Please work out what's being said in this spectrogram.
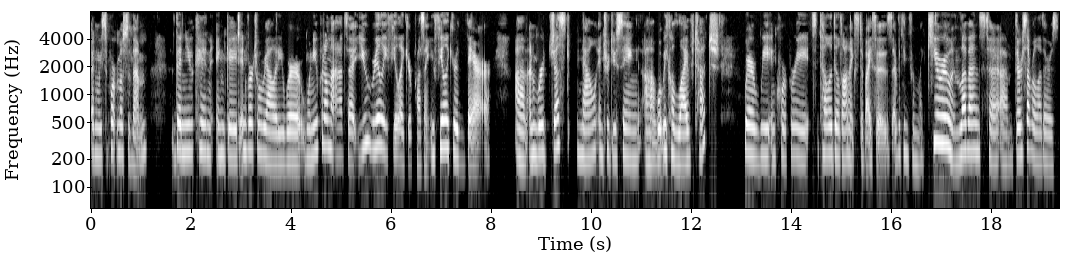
and we support most of them, then you can engage in virtual reality where when you put on the headset, you really feel like you're present. You feel like you're there. Um, and we're just now introducing uh, what we call live touch, where we incorporate teledildonics devices, everything from like Kiiroo and Lovense to um, there are several others.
